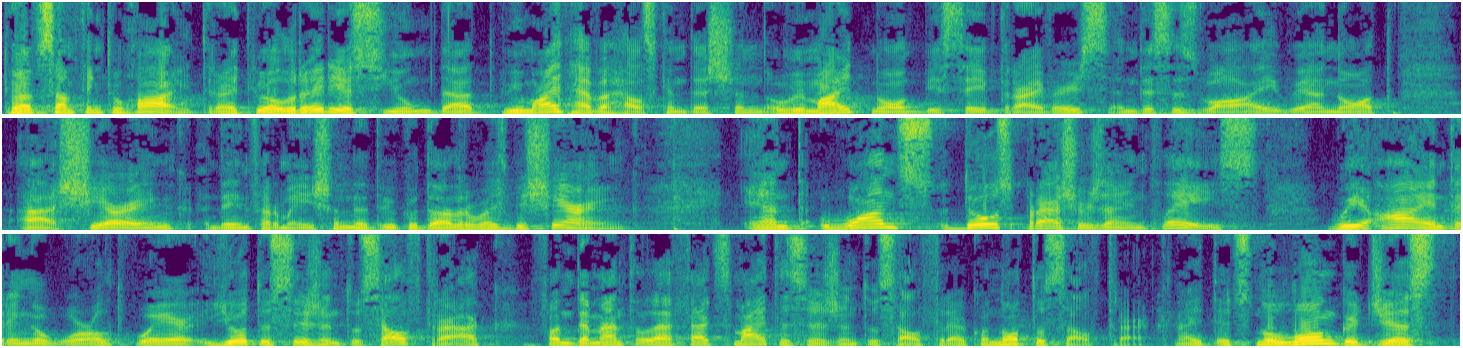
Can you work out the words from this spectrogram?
to have something to hide, right? We already assume that we might have a health condition or we might not be safe drivers, and this is why we are not uh, sharing the information that we could otherwise be sharing. And once those pressures are in place, we are entering a world where your decision to self-track fundamentally affects my decision to self-track or not to self-track, right? It's no longer just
